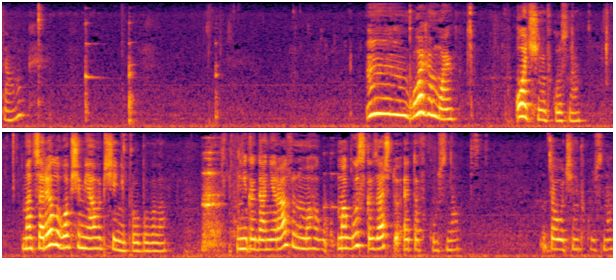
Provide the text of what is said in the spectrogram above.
Так. Боже мой. Очень вкусно. Моцареллу, в общем, я вообще не пробовала. Никогда ни разу, но могу, могу сказать, что это вкусно. Это очень вкусно.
